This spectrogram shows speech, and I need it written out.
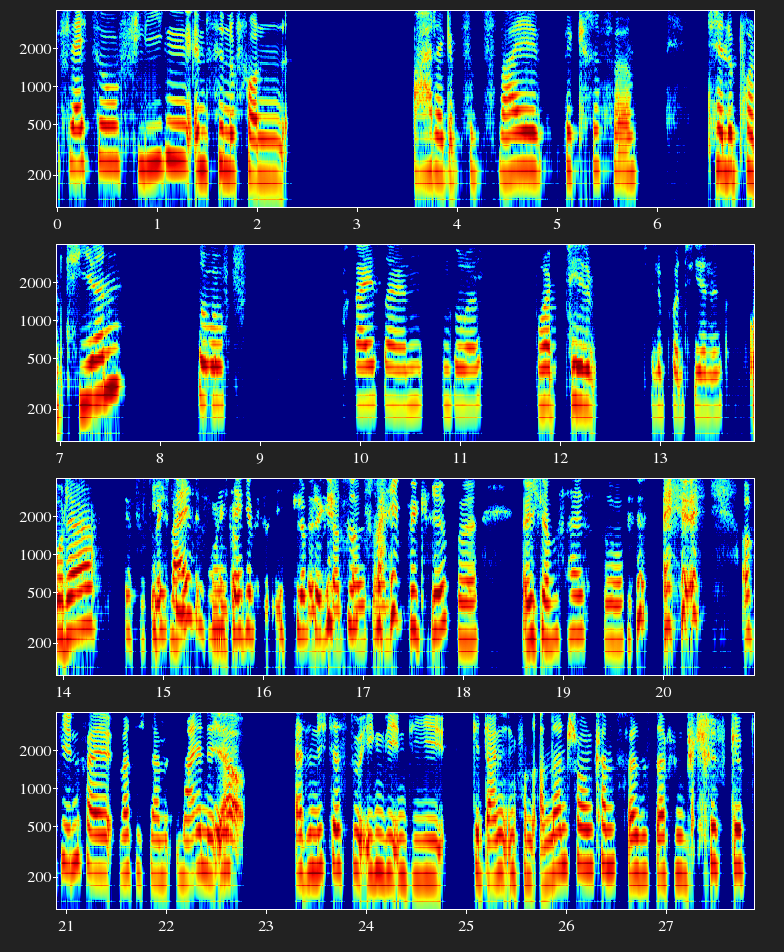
vielleicht so fliegen im Sinne von, ah, da gibt es so zwei Begriffe. Teleportieren. So frei sein und sowas. Boah, tele teleportieren ist, Oder? Ist es Ich weiß es Oh nicht. Da gibt's, ich glaube, da gibt es so zwei Begriffe. Aber ich glaube, es heißt so. Auf jeden Fall, was ich damit meine, Ja. ist, also nicht, dass du irgendwie in die Gedanken von anderen schauen kannst, falls es dafür einen Begriff gibt,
